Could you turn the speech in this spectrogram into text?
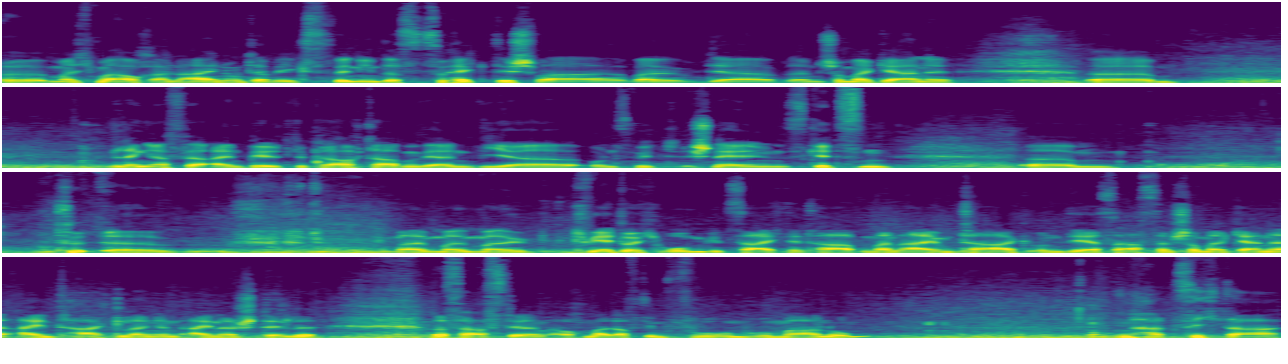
äh, manchmal auch allein unterwegs, wenn ihm das zu hektisch war, weil der dann schon mal gerne äh, länger für ein Bild gebraucht haben, während wir uns mit schnellen Skizzen ähm, äh, mal, mal, mal quer durch Rom gezeichnet haben an einem Tag. Und der saß dann schon mal gerne einen Tag lang an einer Stelle. Da saß der dann auch mal auf dem Forum Romanum und hat sich da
